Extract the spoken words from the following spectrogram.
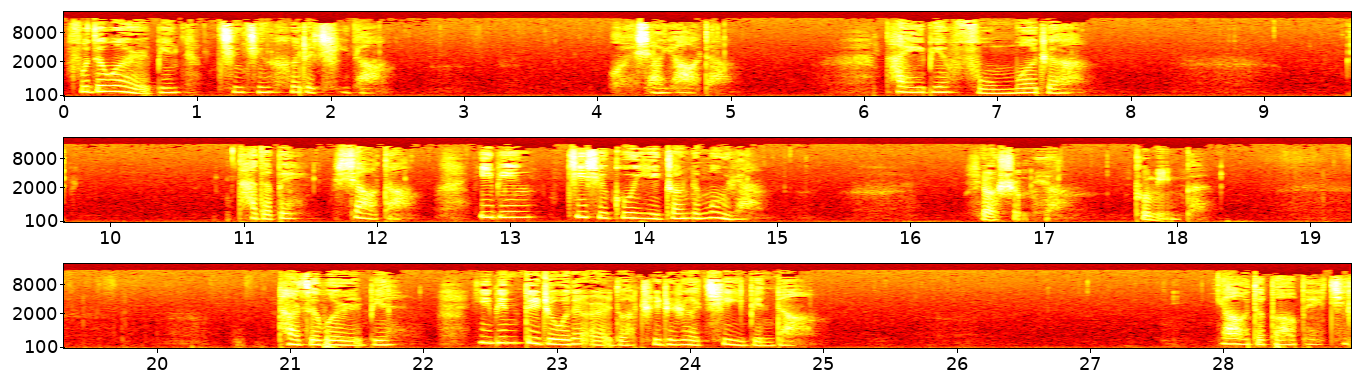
伏在我耳边，轻轻呵着气道：“我想要的。”他一边抚摸着他的背。笑道，一边继续故意装着木然。要什么呀？不明白。他在我耳边，一边对着我的耳朵吹着热气，一边道：“要我的宝贝进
